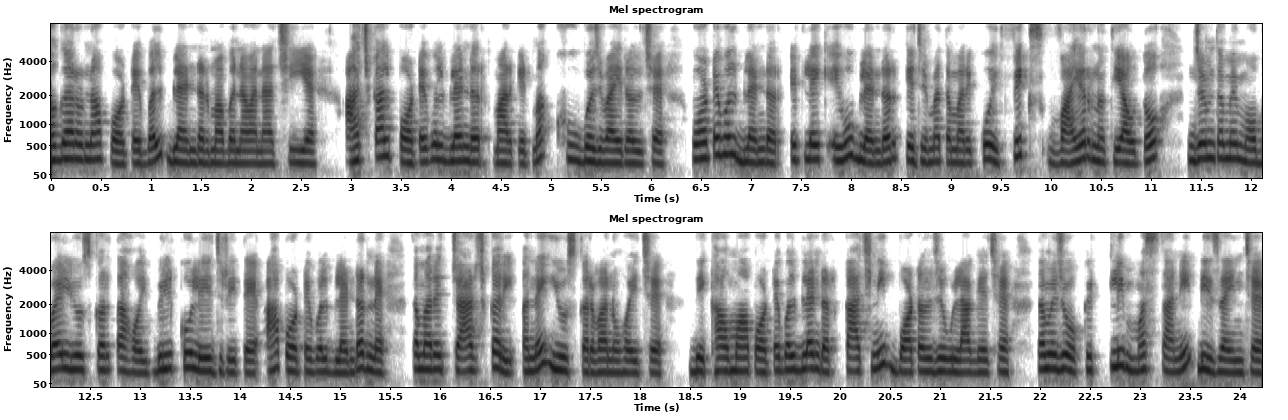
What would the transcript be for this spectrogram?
અગારોના પોર્ટેબલ બ્લેન્ડરમાં બનાવવાના છીએ. આજકાલ પોર્ટેબલ બ્લેન્ડર માર્કેટમાં ખૂબ જ વાયરલ છે. પોર્ટેબલ બ્લેન્ડર એટલે એક એવું બ્લેન્ડર કે જેમાં તમારે કોઈ ફિક્સ વાયર નથી આવતો. જેમ તમે મોબાઈલ યુઝ કરતા હોય, બિલકુલ એ જ રીતે આ પોર્ટેબલ બ્લેન્ડરને તમારે ચાર્જ કરી અને યુઝ કરવાનું હોય છે. દેખાવમાં પોર્ટેબલ બ્લેન્ડર કાચની બોટલ જેવું લાગે છે. તમે જુઓ, કેટલી મસ્ત આની ડિઝાઇન છે.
